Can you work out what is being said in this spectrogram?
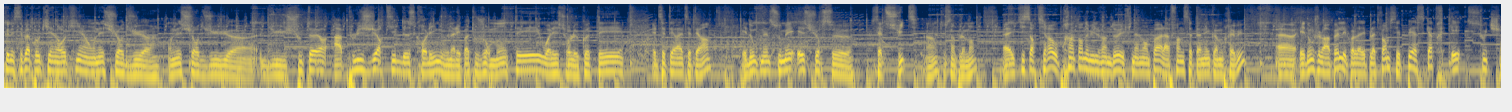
Ne connaissez pas Poki and Rocky, hein, on est sur du, euh, on est sur du, euh, du shooter à plusieurs types de scrolling. Vous n'allez pas toujours monter ou aller sur le côté, etc., etc. Et donc Natsume est sur ce, cette suite, hein, tout simplement, euh, qui sortira au printemps 2022 et finalement pas à la fin de cette année comme prévu. Et donc je le rappelle, les, les plateformes c'est PS4 et Switch.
